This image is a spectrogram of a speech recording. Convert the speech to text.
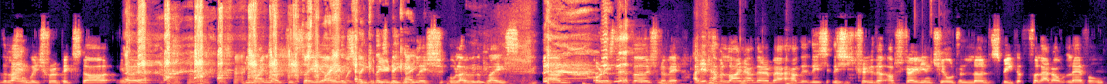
the language for a big start. You know, you might notice they, the uh, they, which they speak, they speak. English all over the place, um, or at least their version of it. I did have a line out there about how th- this this is true that Australian children learn to speak at full adult level.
